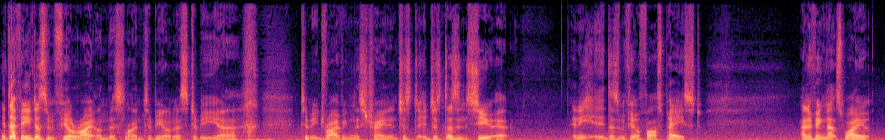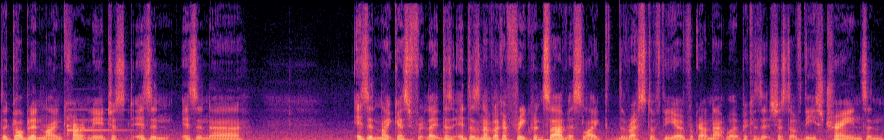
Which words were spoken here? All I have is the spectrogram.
It definitely doesn't feel right on this line, to be honest. To be uh, to be driving this train, it just it just doesn't suit it, and it, doesn't feel fast paced. And I think that's why the Goblin line currently just isn't isn't uh isn't like as like does it doesn't have like a frequent service like the rest of the overground network because it's just of these trains and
